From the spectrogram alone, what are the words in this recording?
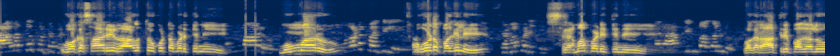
రాళ్ళతో కొట్టబడింది. ఒకసారి రాళ్ళతో కొట్టబడి తిని ముమ్మారు. ఓడ పగిలి. శ్రమ పడి తిని ఒక రాత్రి పగలు.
